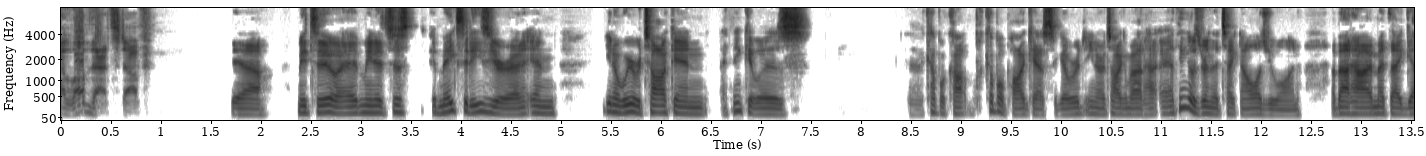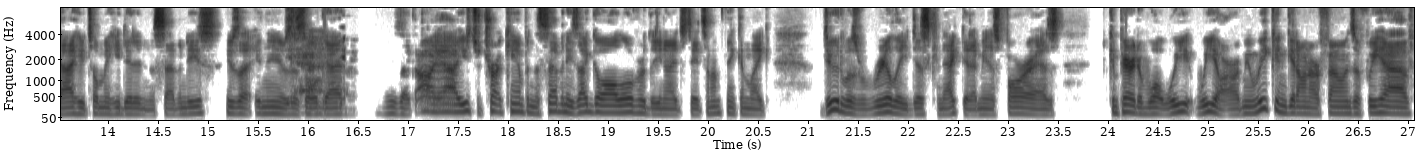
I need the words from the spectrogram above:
I, love that stuff. Yeah. Me too. I mean it's just it makes it easier and, and you know we were talking i think it was a couple a couple podcasts ago, we're you know talking about how I think it was during the technology one about how I met that guy who told me he did it in the seventies. He was like, and he was yeah. this old guy. He was like, "Oh yeah, I used to truck camp in the '70s. I'd go all over the United States." And I'm thinking, like, dude was really disconnected. I mean, as far as compared to what we we are, I mean, we can get on our phones if we have,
